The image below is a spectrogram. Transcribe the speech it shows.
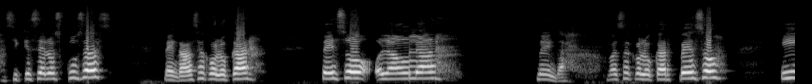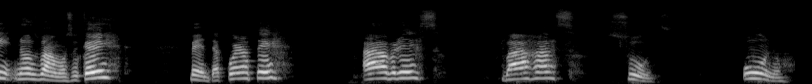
así que cero excusas. Venga, vas a colocar peso, hola, hola. Venga, vas a colocar peso y nos vamos, ¿ok? Vente, acuérdate, abres, bajas, subes. Uno,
